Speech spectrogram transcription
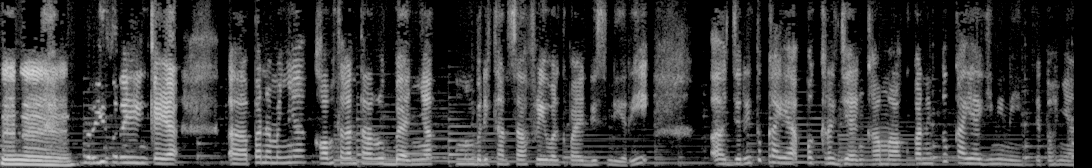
Hmm. Sering-sering kayak uh, apa namanya kalau misalkan terlalu banyak memberikan self reward kepada diri sendiri uh, jadi itu kayak pekerja yang kamu lakukan itu kayak gini nih jatuhnya.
